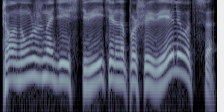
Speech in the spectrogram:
то нужно действительно пошевеливаться.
